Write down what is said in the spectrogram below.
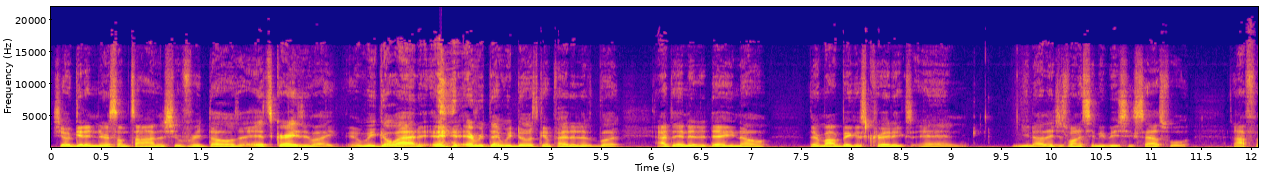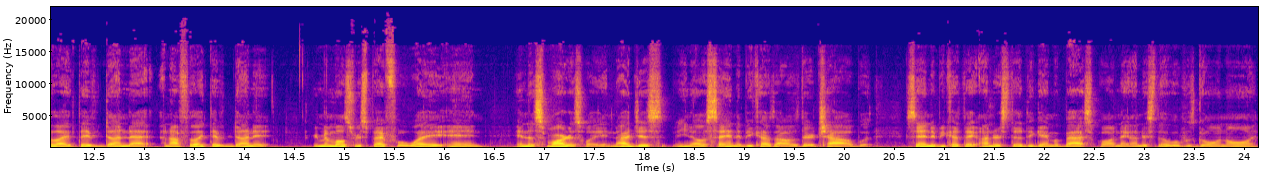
she'll get in there sometimes and shoot free throws. It's crazy. Like we go at it. Everything we do is competitive, but at the end of the day, you know, they're my biggest critics, and you know they just want to see me be successful. And I feel like they've done that, and I feel like they've done it in the most respectful way and in the smartest way. Not just you know saying it because I was their child, but saying it because they understood the game of basketball and they understood what was going on.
